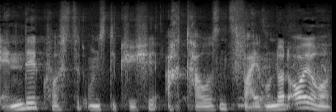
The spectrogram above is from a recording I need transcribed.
Ende kostet uns die Küche 8200 Euro.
